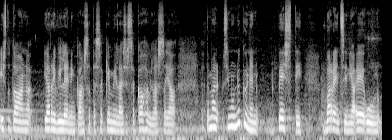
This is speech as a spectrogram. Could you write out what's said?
Istutaan Jari Vilenin kanssa tässä kemiläisessä kahvilassa ja Tämä sinun nykyinen pesti Barentsin ja EUn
